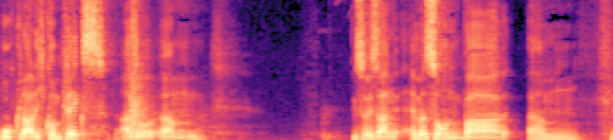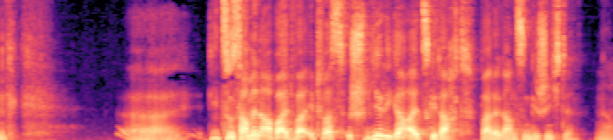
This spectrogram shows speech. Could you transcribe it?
Hochgradig komplex. Also, ähm, wie soll ich sagen, Amazon war, ähm, äh, die Zusammenarbeit war etwas schwieriger als gedacht bei der ganzen Geschichte. Ja.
